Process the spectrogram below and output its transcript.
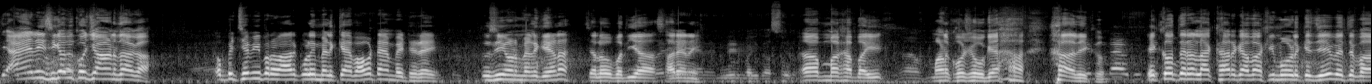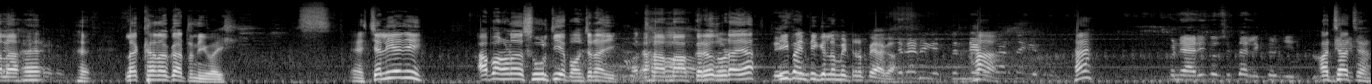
ਤੇ ਐ ਨਹੀਂ ਸੀਗਾ ਵੀ ਕੋਈ ਜਾਣਦਾਗਾ ਉਹ ਪਿੱਛੇ ਵੀ ਪਰਿਵਾਰ ਕੋਲੇ ਮਿਲ ਕੇ ਬਹੁਤ ਟਾਈਮ ਬੈਠੇ ਰਹੇ। ਤੁਸੀਂ ਹੁਣ ਮਿਲ ਗਏ ਹਨਾ? ਚਲੋ ਵਧੀਆ ਸਾਰਿਆਂ ਨੇ। ਮੈਂ ਕਿਹਾ ਬਾਈ ਮਨ ਖੁਸ਼ ਹੋ ਗਿਆ। ਆ ਦੇਖੋ ਇੱਕੋ ਤੇਰਾ ਲੱਖ ਵਰਗਾ ਬਾਕੀ ਮੋੜ ਕੇ ਜੇਬ ਵਿੱਚ ਪਾ ਲਾ। ਹੈ ਲੱਖਾਂ ਤੋਂ ਘੱਟ ਨਹੀਂ ਬਾਈ। ਚਲਿਏ ਜੀ। ਆਪਾਂ ਹੁਣ ਸੂਰਤੀਏ ਪਹੁੰਚਣਾ ਜੀ। ਹਾਂ ਮਾਫ ਕਰਿਓ ਥੋੜਾ ਜਿਹਾ। 30 35 ਕਿਲੋਮੀਟਰ ਪਿਆਗਾ। ਹਾਂ। ਹੈ? ਪਨਿਆਰੀ ਤੋਂ ਸਿੱਧਾ ਨਿਕਲ ਜੀ। ਅੱਛਾ ਅੱਛਾ।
